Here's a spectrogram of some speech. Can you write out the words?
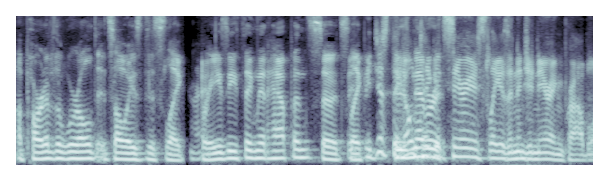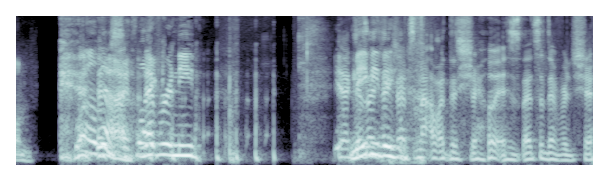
a part of the world. It's always this like crazy thing that happens. So it's like they just they don't never take it seriously as an engineering problem. well, there's Yeah, it's never a need. Yeah, Maybe maybe they- that's not what the show is. That's a different show.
